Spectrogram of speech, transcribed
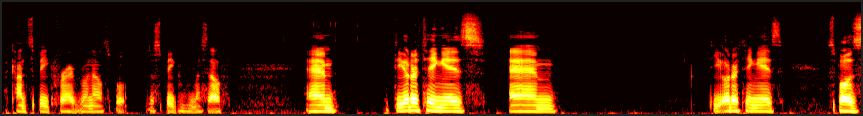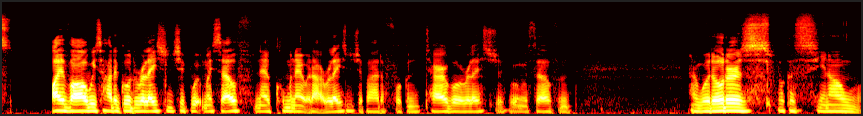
I can't speak for everyone else, but just speaking for myself. Um, but the other thing is, um, the other thing is, I suppose I've always had a good relationship with myself. Now coming out of that relationship, I had a fucking terrible relationship with myself and and with others because you know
